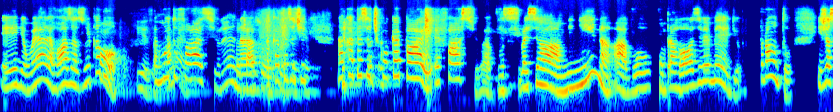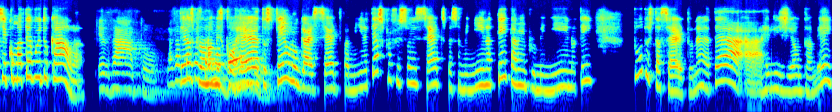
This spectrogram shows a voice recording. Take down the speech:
Ele ou ela, é rosa, azul e acabou. É muito fácil, né? Na, azul, na, cabeça de, na cabeça de qualquer pai, é fácil. Ah, você vai ser uma menina, ah, vou comprar rosa e vermelho. Pronto. E já sei como até vou educá-la. Exato. tem os pronomes corretos, tem o lugar certo para a menina, tem as profissões certas para essa menina, tem também para o menino, tem tudo está certo, né? Até a, a, religião também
